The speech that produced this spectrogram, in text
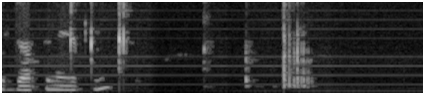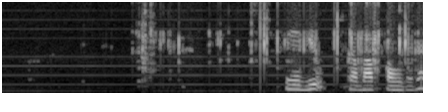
ಸ್ವಲ್ಪ ಜಾಸ್ತಿನೇ ಇರ್ತೀನಿ ತೇಜು ಕಬಾಬ್ ಪೌಡರ್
